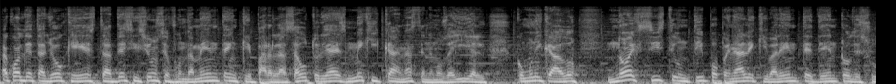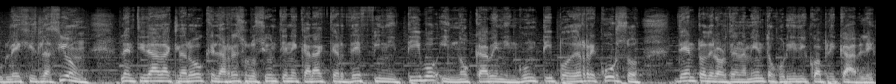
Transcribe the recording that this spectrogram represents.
la cual detalló que esta decisión se fundamenta en que para las autoridades mexicanas, tenemos ahí el comunicado, no existe un tipo penal equivalente dentro de su legislación. La entidad aclaró que la resolución tiene carácter definitivo y no cabe ningún tipo de recurso dentro del ordenamiento jurídico aplicable.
